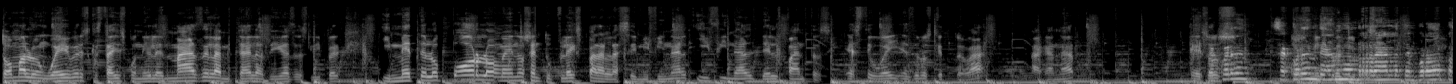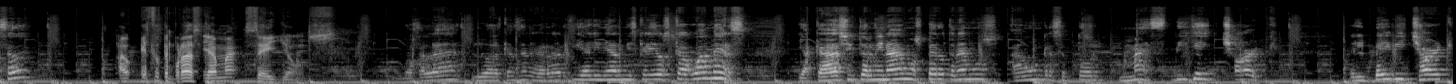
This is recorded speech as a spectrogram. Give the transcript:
tómalo en waivers que está disponible en más de la mitad de las ligas de Sleeper y mételo por lo menos en tu flex para la semifinal y final del Fantasy. Este güey es de los que te va a ganar. ¿Se acuerdan, ¿se acuerdan de 2000 Amon Ra la temporada pasada? Ah, esta temporada se llama Say Jones. Ojalá lo alcancen a agarrar y alinear, mis queridos Kawamers. Ya casi terminamos, pero tenemos a un receptor más, DJ Shark. El Baby Shark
